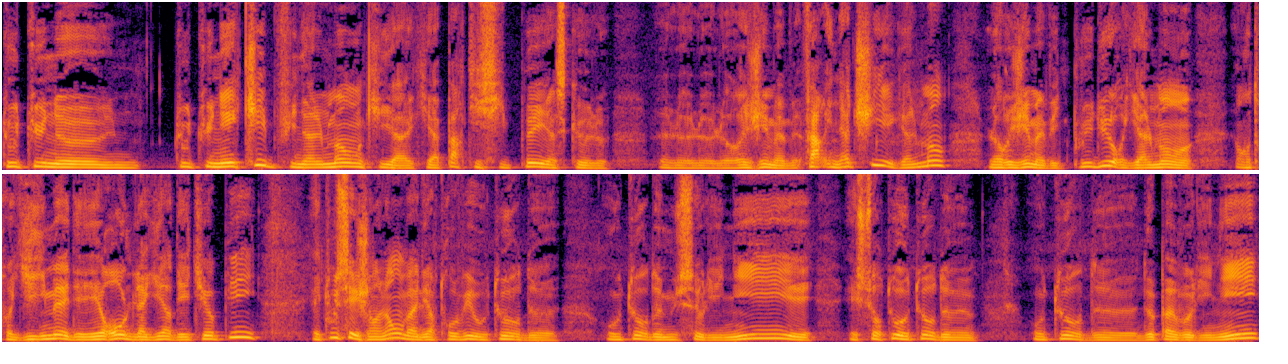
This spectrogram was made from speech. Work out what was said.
toute une toute une équipe finalement qui a, qui a participé à ce que le, le, régime avait, Farinacci également, le régime avait de plus dur, également entre guillemets des héros de la guerre d'Éthiopie. Et tous ces gens-là, on va les retrouver autour de, autour de Mussolini et, surtout autour de, autour de, Pavolini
